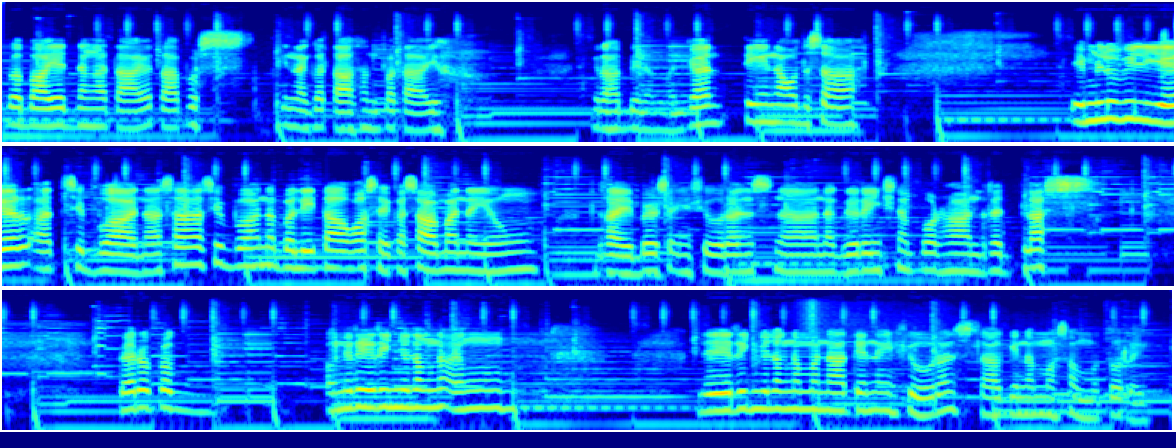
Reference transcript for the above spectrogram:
Nagbabayad na nga tayo tapos kinagatasan pa tayo. Grabe naman. Kaya tingin ako sa Imluvillier at Cebuana. Sa Cebuana balita ko kasi kasama na yung driver sa insurance na nagre-range ng 400 plus. Pero pag ang nire-renew lang na ang nire-renew lang naman natin na insurance lagi naman sa motor eh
